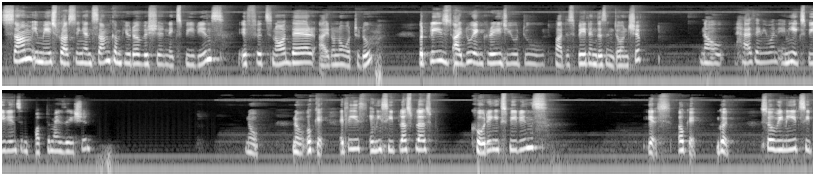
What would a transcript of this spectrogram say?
some image processing and some computer vision experience if it's not there, I don't know what to do. But please, I do encourage you to participate in this internship. Now, has anyone any experience in optimization? No, no, okay. At least any C++ coding experience? Yes, okay, good. So we need C++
